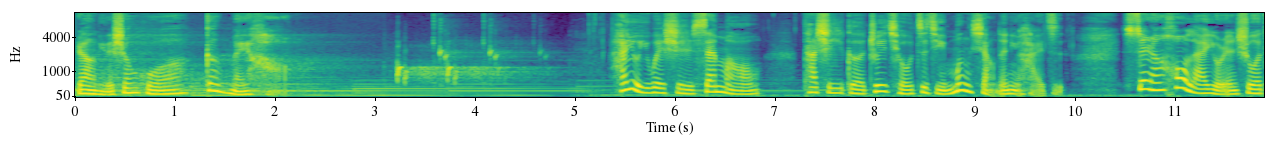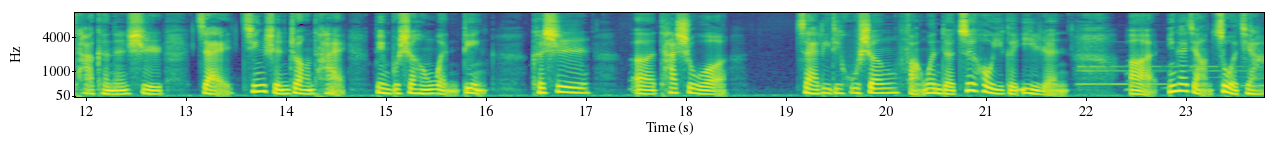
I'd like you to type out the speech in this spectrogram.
让你的生活更美好。还有一位是三毛，她是一个追求自己梦想的女孩子。虽然后来有人说她可能是在精神状态并不是很稳定，可是，呃，她是我。在立地呼声访问的最后一个艺人，呃，应该讲作家。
